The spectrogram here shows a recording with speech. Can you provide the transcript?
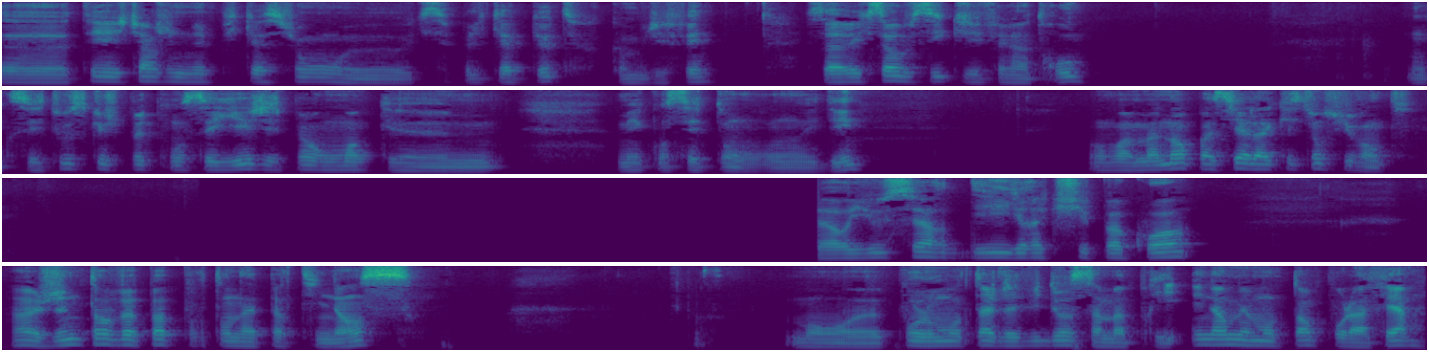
euh, télécharge une application euh, qui s'appelle CapCut, comme j'ai fait. C'est avec ça aussi que j'ai fait l'intro. Donc c'est tout ce que je peux te conseiller. J'espère au moins que mes conseils t'auront aidé. On va maintenant passer à la question suivante. Alors user DY je sais pas quoi. Ah, je ne t'en veux pas pour ton impertinence. Bon, euh, pour le montage de la vidéo, ça m'a pris énormément de temps pour la faire.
